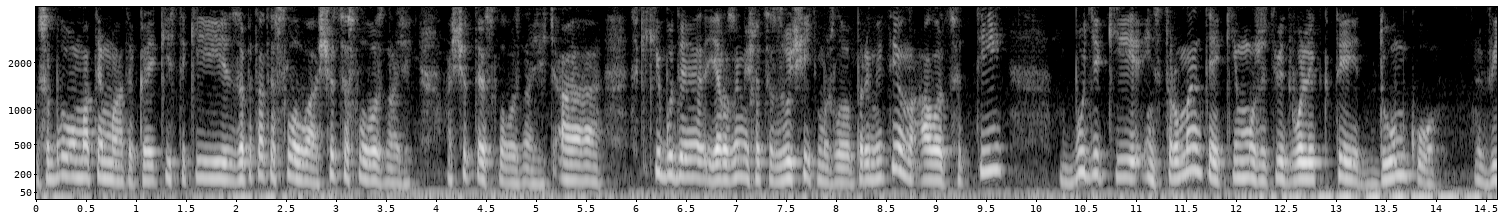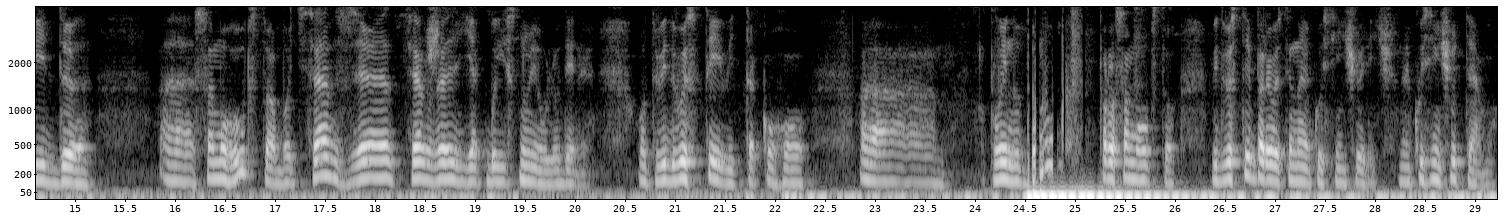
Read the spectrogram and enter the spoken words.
особливо математика, якісь такі запитати слова, що це слово значить, а що те слово значить. А скільки буде, я розумію, що це звучить, можливо, примітивно, але це ті будь-які інструменти, які можуть відволікти думку від. Е, самогубства, бо це вже це вже якби існує у людини от відвести від такого е, плину думок про самогубство, відвести, перевести на якусь іншу річ, на якусь іншу тему,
